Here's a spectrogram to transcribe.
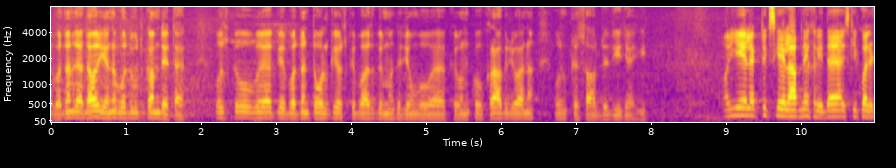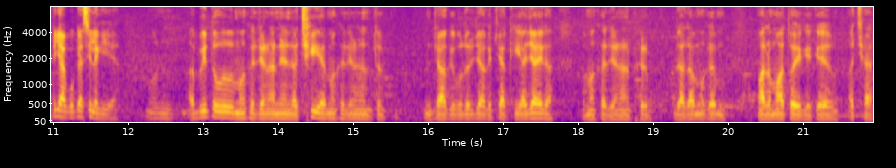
वज़न ज़्यादा हो जाए ना वो दूध कम देता है। उसको वो है कि वज़न तोल के उसके बाद कि मैं जो वो है कि उनको खुराक जो है ना उनके हिसाब से दी जाएगी। और ये इलेक्ट्रिक स्केल आपने ख़रीदा है इसकी क्वालिटी आपको कैसी लगी है? अभी तो मैं जना ने अच्छी है मैं जना तो जाके उधर जाके चेक किया जाएगा तो मैं जना फिर ज़्यादा मुझे मालूम होएगी कि अच्छा है।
